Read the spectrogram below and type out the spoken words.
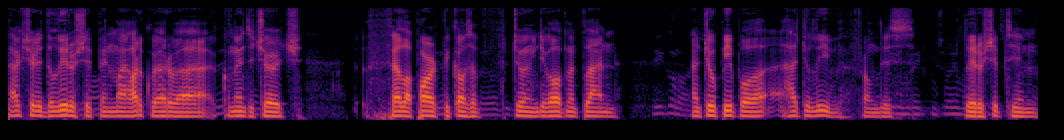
actually the leadership in my Harku Järve community church fell apart because of doing development plan, and two people had to leave from this leadership team.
